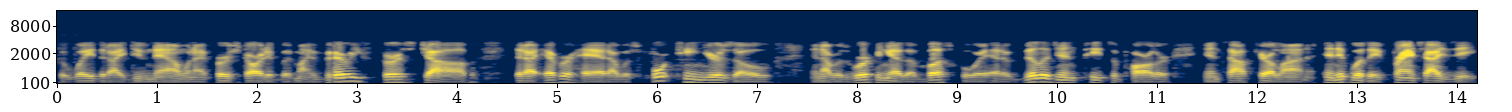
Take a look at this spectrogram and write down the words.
the way that I do now when I first started. But my very first job that I ever had, I was 14 years old, and I was working as a busboy at a Village Inn Pizza Parlor in South Carolina, and it was a franchisee.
